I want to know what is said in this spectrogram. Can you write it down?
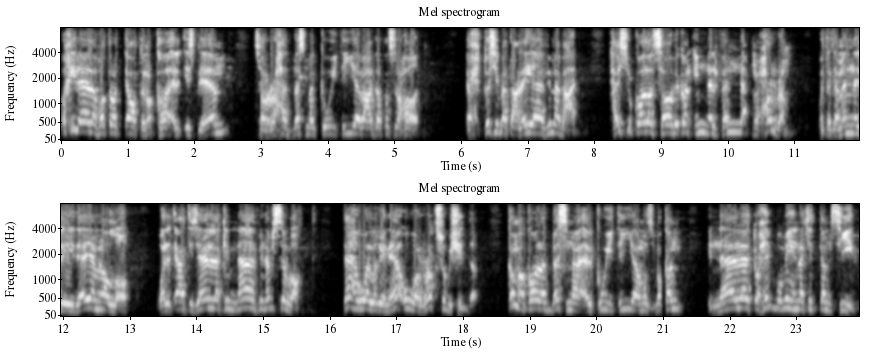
وخلال فترة اعتناقها الإسلام صرحت بسمة الكويتية بعد تصريحات احتسبت عليها فيما بعد حيث قالت سابقا إن الفن محرم وتتمنى الهداية من الله والاعتزال لكنها في نفس الوقت تهوى الغناء والرقص بشدة. كما قالت بسمة الكويتية مسبقا إنها لا تحب مهنة التمثيل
